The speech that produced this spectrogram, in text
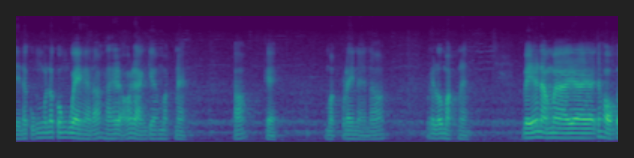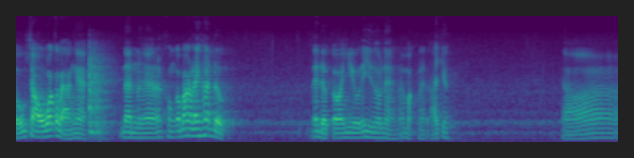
Thì nó cũng nó cũng quen rồi đó thấy rõ ràng chưa mặt nè. Đó, ok. Mặt đây nè, nó. Cái lỗ mặt nè. Vì nó nằm ờ, trong hộp tủ sâu quá các bạn à. Nên nó không có bắt lấy hết được. Lấy được bao nhiêu, lấy nhiêu thôi nè. Nó mặt này đã chưa? Đó.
